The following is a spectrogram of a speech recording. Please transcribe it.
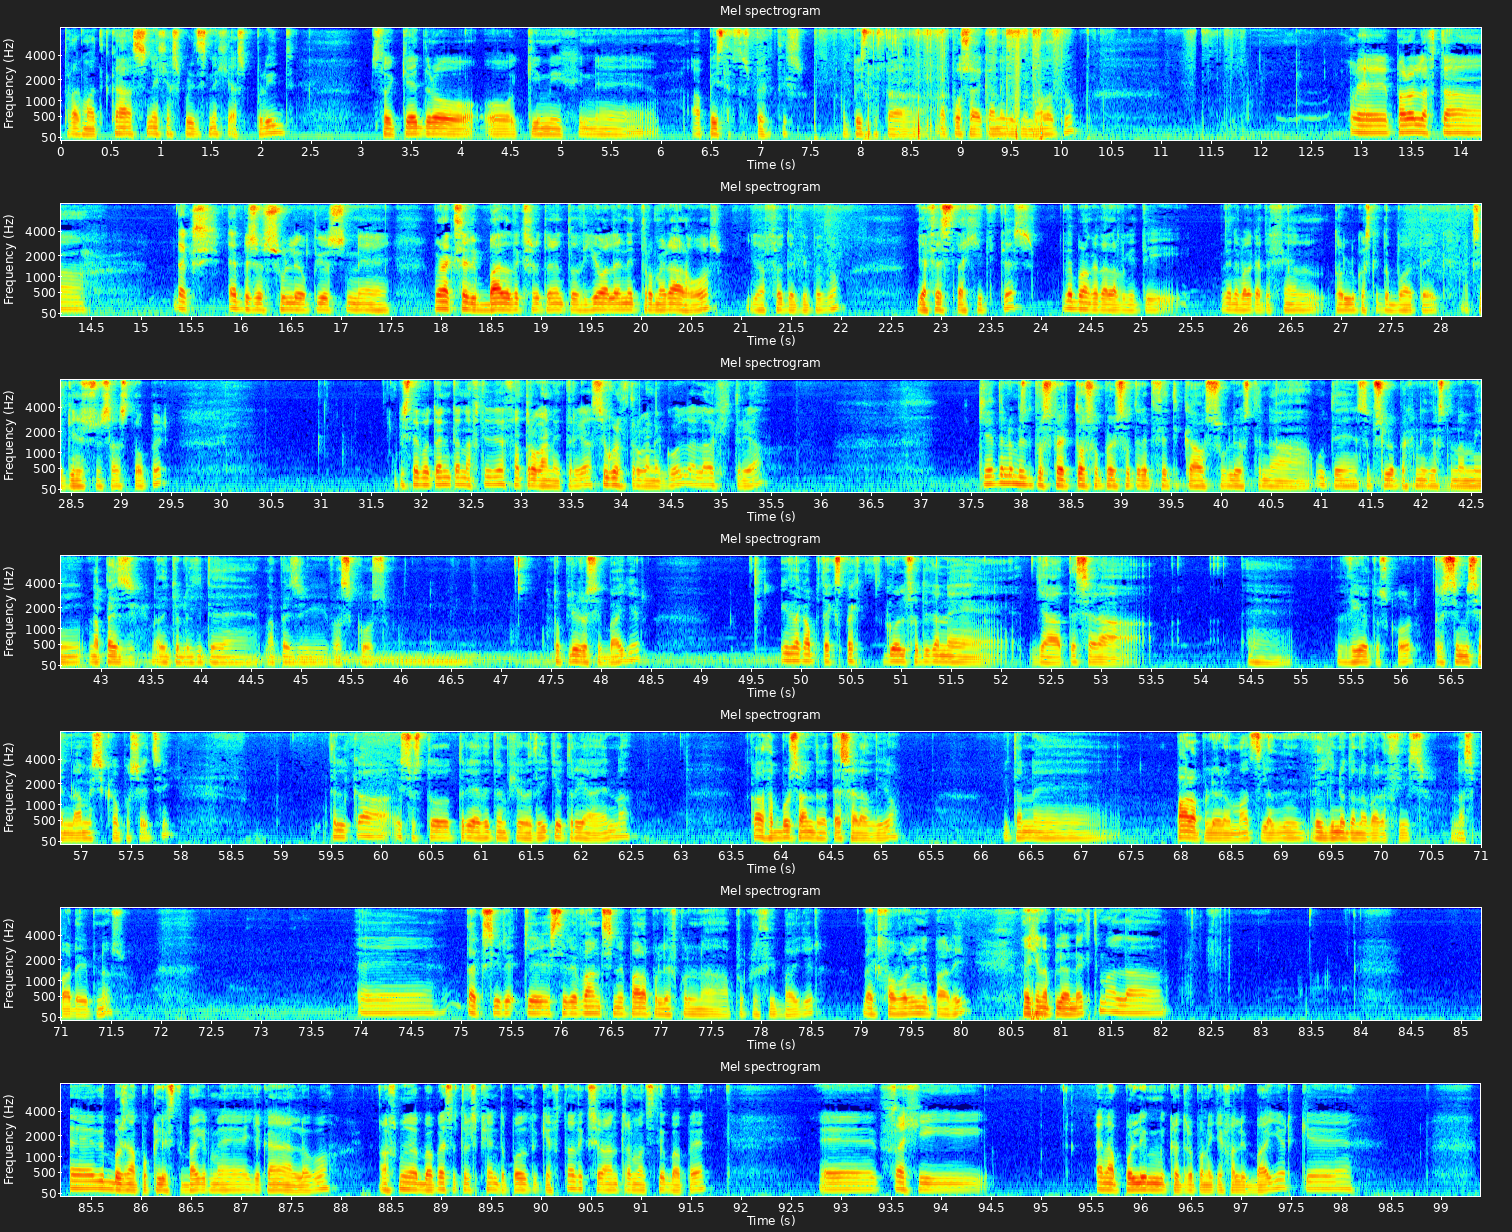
πραγματικά συνέχεια sprint συνέχεια sprint στο κέντρο ο Κίμιχ είναι απίστευτος παίχτης απίστευτα από όσα έκανε για την ομάδα του ε, Παρ' όλα αυτά, εντάξει, έπαιζε ο Σούλε, ο οποίος είναι. Μπορεί να ξέρει μπάλα, δεν ξέρω το ένα το δυο, αλλά είναι τρομερά αργός για αυτό το επίπεδο, για αυτές τις ταχύτητες. Δεν μπορώ να καταλάβω γιατί δεν έβαλε κατευθείαν τον Λούκας και τον Μποατέκ να ξεκινήσουν σαν στόπερ. Πιστεύω ότι αν ήταν αυτοί δεν θα τρώγανε τρία. Σίγουρα θα τρώγανε γκολ, αλλά όχι τρία και δεν νομίζω ότι προσφέρει τόσο περισσότερα επιθετικά ο Σούλη ώστε να ούτε στο ψηλό παιχνίδι ώστε να, μην, να παίζει, να δικαιολογείται να παίζει βασικός. Το πλήρωσε η Μπάγκερ. Είδα κάπου τα expected goals ότι ήταν για 4 ε, 2 το σκορ, 3,5-1,5 κάπως έτσι. Τελικά ίσως το 3-2 ήταν πιο δίκαιο, 3-1. Καλά θα μπορούσε να ήταν 4-2. Ήταν πάρα πολύ ωραίο μάτς, δηλαδή δεν γίνονται να βαρεθείς να σε πάρει ύπνος. Ε, εντάξει, και στη Ρεβάνς είναι πάρα πολύ εύκολο να προκριθεί η Μπάγκερ. Εντάξει, φαβορή είναι παρή. Έχει ένα πλεονέκτημα, αλλά ε, δεν μπορείς να αποκλείσεις την Μπάγκερ με, για κανένα λόγο. Α πούμε, ο Μπαπέ στο τέλος πιάνει το πόδι του και αυτά. Δεν ξέρω αν τραυματιστεί ο Μπαπέ. Ε, θα έχει ένα πολύ μικρό τρόπο να κεφάλει Μπάγκερ και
